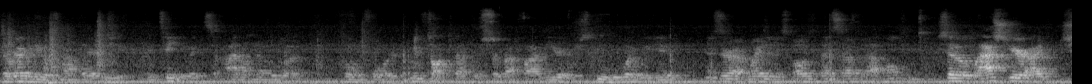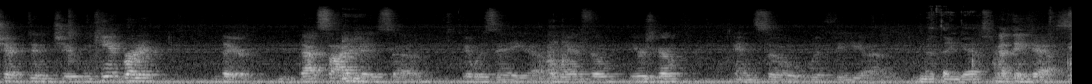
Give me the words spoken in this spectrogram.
the revenue is not there to continue it, so I don't know uh, going forward. We've talked about this for about five years. What do we do? Is there a way to dispose of that stuff without mulching? So last year I checked into, we can't burn it there. That side is, uh, it was a uh, a landfill years ago. And so with the uh, Methane gas. methane gas,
